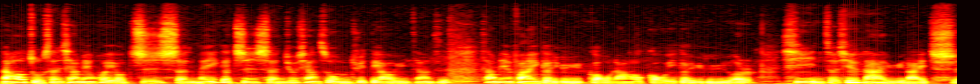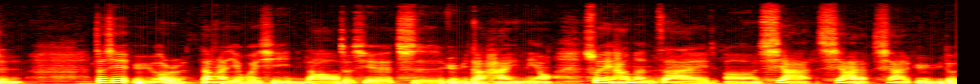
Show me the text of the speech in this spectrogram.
然后主绳下面会有支绳，每一个支绳就像是我们去钓鱼这样子，上面放一个鱼钩，然后钩一个鱼饵，吸引这些大鱼来吃。嗯这些鱼饵当然也会吸引到这些吃鱼的海鸟，所以他们在呃下下下鱼的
